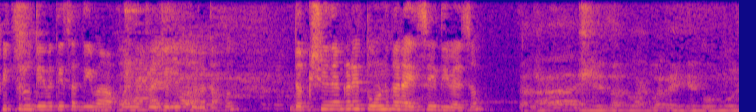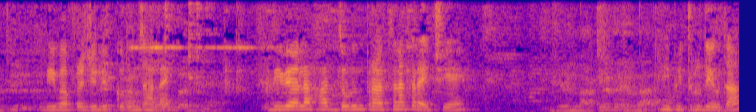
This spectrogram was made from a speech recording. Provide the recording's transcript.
पितृदेवतेचा दिवा आपण प्रज्वलित करत आहोत. दक्षिणेकडे तोंड करायचंय दिव्याचं. दिवा प्रज्वलित करून झालाय. दिव्याला हात जोडून प्रार्थना करायची आहे. हे पितृदेवता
